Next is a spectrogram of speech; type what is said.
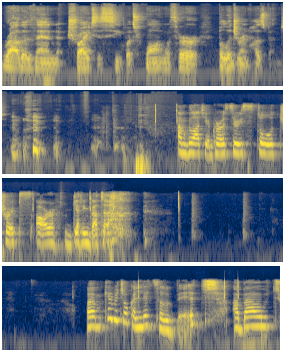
rather than try to see what's wrong with her belligerent husband. I'm glad your grocery store trips are getting better. Um, can we talk a little bit about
